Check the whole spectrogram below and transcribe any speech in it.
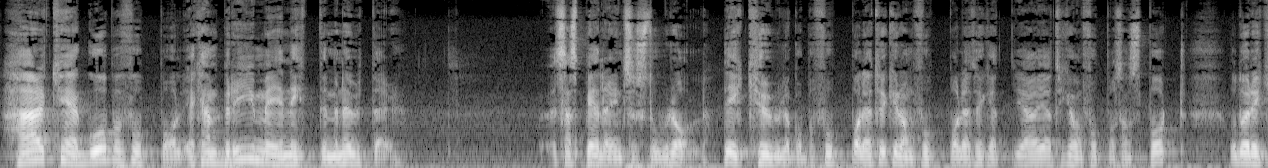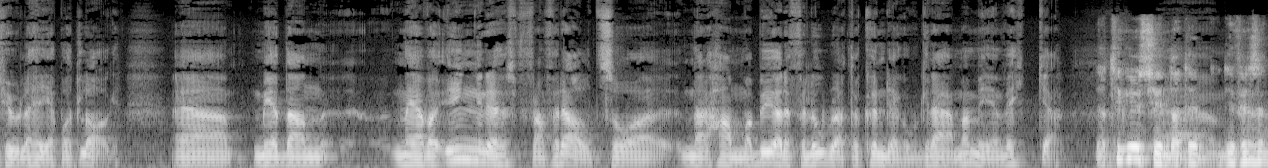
här kan jag gå på fotboll, jag kan bry mig i 90 minuter. Sen spelar det inte så stor roll. Det är kul att gå på fotboll. Jag tycker om fotboll, jag tycker, att, jag, jag tycker om fotboll som sport. Och då är det kul att heja på ett lag. Eh, medan när jag var yngre framförallt så när Hammarby hade förlorat då kunde jag gå och gräma mig i en vecka. Jag tycker det är synd att det, det finns ett,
